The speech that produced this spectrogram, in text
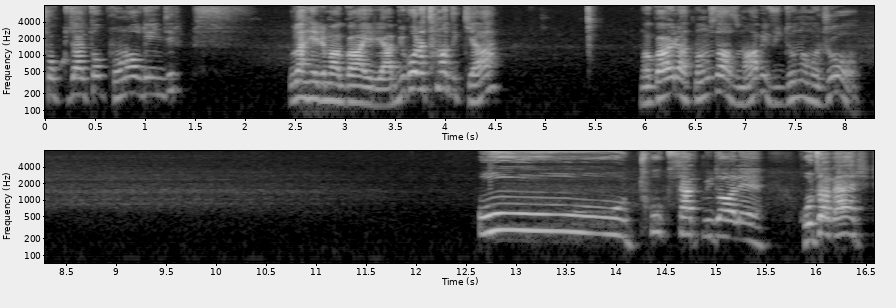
Çok güzel top. Ronaldo indir. Ulan Harry Maguire ya. Bir gol atamadık ya. Maguire atmamız lazım abi. Videonun amacı o. Oo, çok sert müdahale. Hoca ver.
